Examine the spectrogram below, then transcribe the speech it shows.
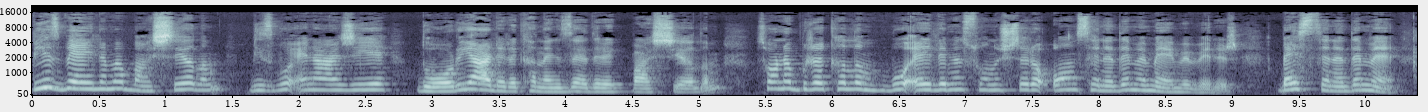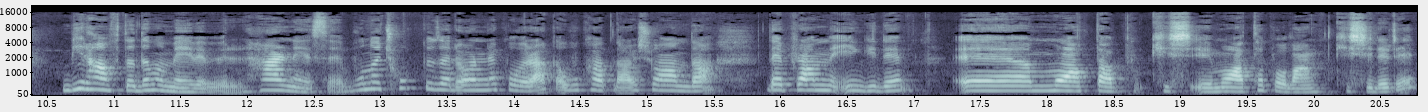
Biz bir eyleme başlayalım. Biz bu enerjiyi doğru yerlere kanalize ederek başlayalım. Sonra bırakalım. Bu eylemin sonuçları 10 senede mi meyve verir? 5 senede mi? Bir haftada mı meyve verir? Her neyse. Buna çok güzel örnek olarak avukatlar şu anda depremle ilgili e, muhatap kişi, muhatap olan kişileri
